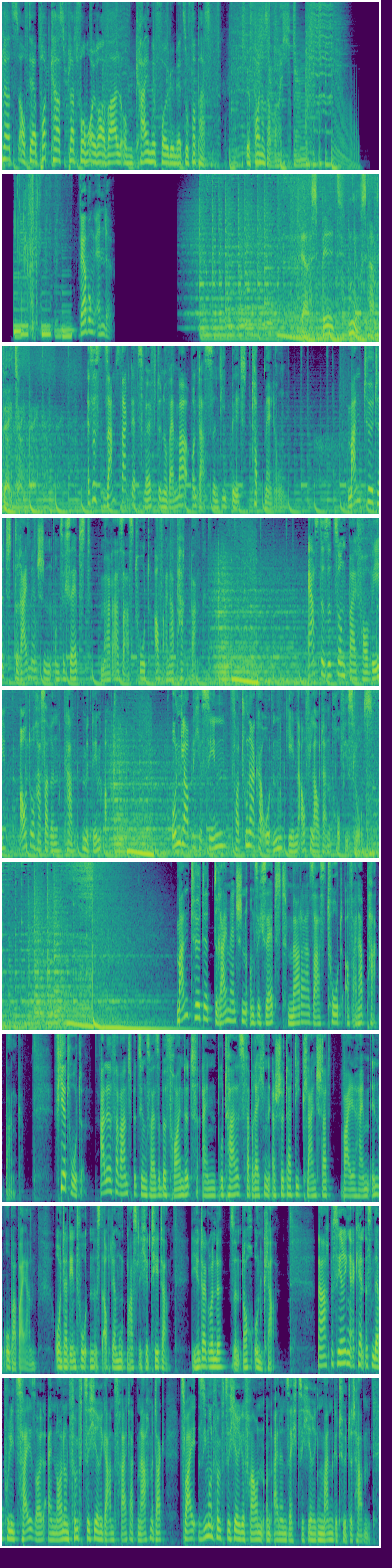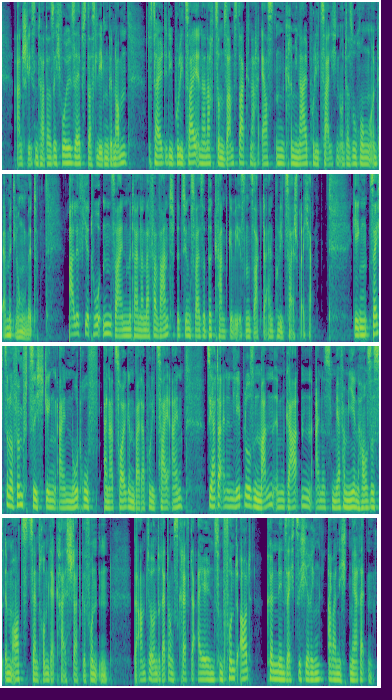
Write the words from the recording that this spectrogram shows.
Stammplatz auf der Podcast-Plattform eurer Wahl, um keine Folge mehr zu verpassen. Wir freuen uns auf euch. Werbung Ende. Das Bild News Update. Es ist Samstag, der 12. November und das sind die Bild Top-Meldungen. Mann tötet drei Menschen und sich selbst. Mörder saß tot auf einer Parkbank. Erste Sitzung bei VW. Autohasserin kam mit dem Auto. Unglaubliche Szenen. Fortuna-Chaoten gehen auf Lautern-Profis los. Mann tötet drei Menschen und sich selbst. Mörder saß tot auf einer Parkbank. Vier Tote. Alle verwandt bzw. befreundet. Ein brutales Verbrechen erschüttert die Kleinstadt Weilheim in Oberbayern. Unter den Toten ist auch der mutmaßliche Täter. Die Hintergründe sind noch unklar. Nach bisherigen Erkenntnissen der Polizei soll ein 59-Jähriger am Freitagnachmittag zwei 57-jährige Frauen und einen 60-jährigen Mann getötet haben. Anschließend hat er sich wohl selbst das Leben genommen. Das teilte die Polizei in der Nacht zum Samstag nach ersten kriminalpolizeilichen Untersuchungen und Ermittlungen mit. Alle vier Toten seien miteinander verwandt bzw. bekannt gewesen, sagte ein Polizeisprecher. Gegen 16.50 Uhr ging ein Notruf einer Zeugin bei der Polizei ein. Sie hatte einen leblosen Mann im Garten eines Mehrfamilienhauses im Ortszentrum der Kreisstadt gefunden. Beamte und Rettungskräfte eilen zum Fundort, können den 60-Jährigen aber nicht mehr retten.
